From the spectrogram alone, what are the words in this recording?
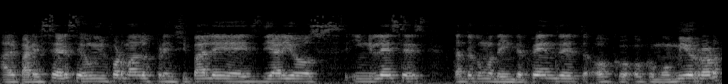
al parecer, según informan los principales diarios ingleses, tanto como The Independent o, co- o como Mirror,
